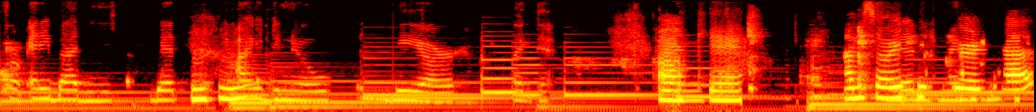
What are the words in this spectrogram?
from anybody that Mhm. I don't know they are like that. And, Okay. I'm sorry to then my hear mom- that.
